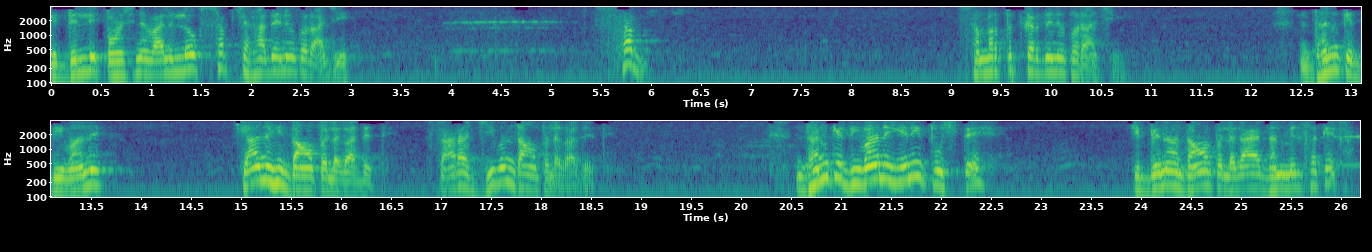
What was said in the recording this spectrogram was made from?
कि दिल्ली पहुँचने वाले लोग सब चढ़ा देने को राज़ी सब समर्पित कर देने को राज़ी धन के दीवाने क्या नहीं दांव पे लगा देते, सारा जीवन दांव पे लगा देते। धन के दीवाने ये नहीं पूछते कि बिना दांव पे लगाए धन मिल सकेगा।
